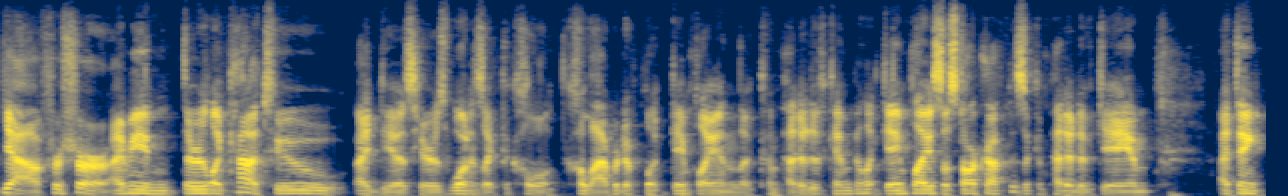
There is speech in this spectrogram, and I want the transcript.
Yeah, for sure. I mean, there are like kind of two ideas here. Is one is like the col- collaborative pl- gameplay and the competitive game- gameplay. So StarCraft is a competitive game. I think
